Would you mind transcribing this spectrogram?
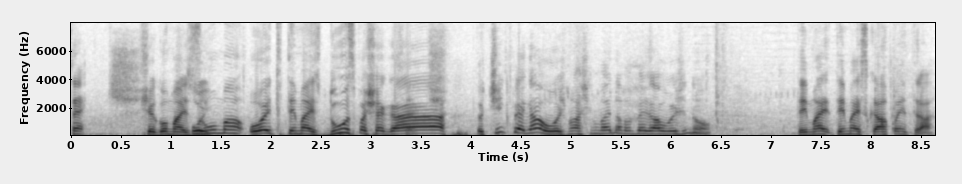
7. Chegou mais Oito. uma, oito, tem mais duas para chegar. Eu tinha que pegar hoje, mas acho que não vai dar para pegar hoje não. Tem mais, tem mais carro para entrar.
